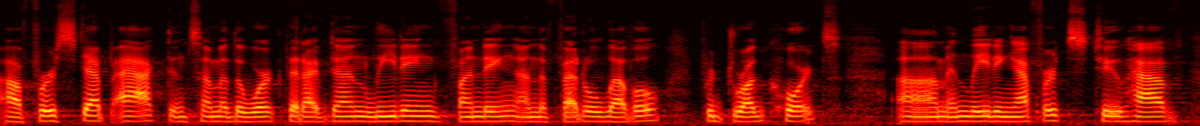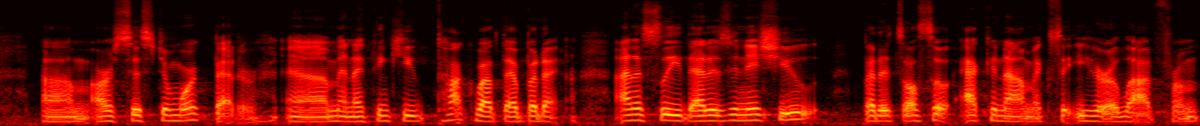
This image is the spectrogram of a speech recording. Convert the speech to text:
uh, First Step Act and some of the work that I've done leading funding on the federal level for drug courts um, and leading efforts to have um, our system work better. Um, and I think you talk about that, but I, honestly, that is an issue. But it's also economics that you hear a lot from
